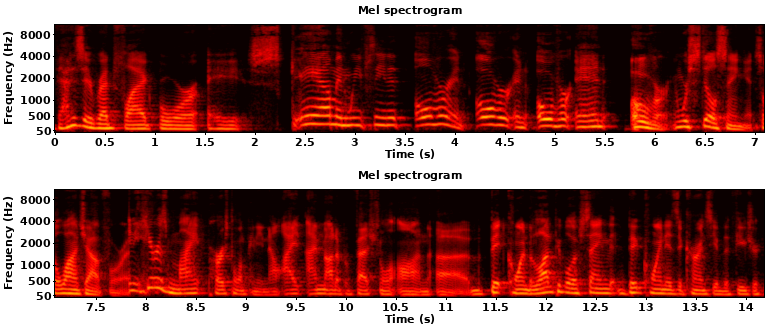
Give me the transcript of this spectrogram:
that is a red flag for a scam. And we've seen it over and over and over and over, and we're still seeing it. So watch out for it. And here is my personal opinion. Now, I, am not a professional on uh, Bitcoin, but a lot of people are saying that Bitcoin is the currency of the future.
